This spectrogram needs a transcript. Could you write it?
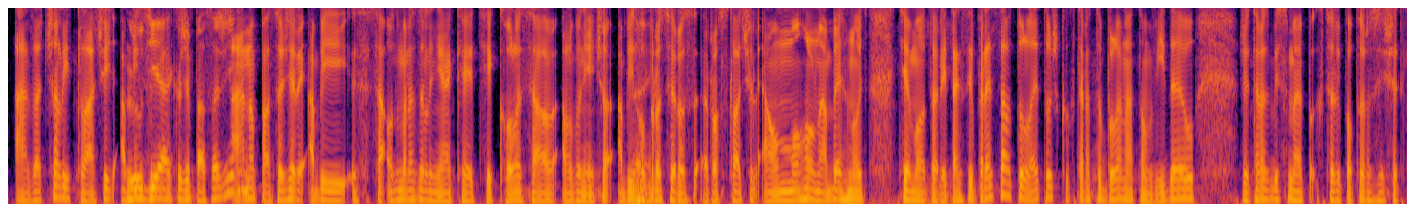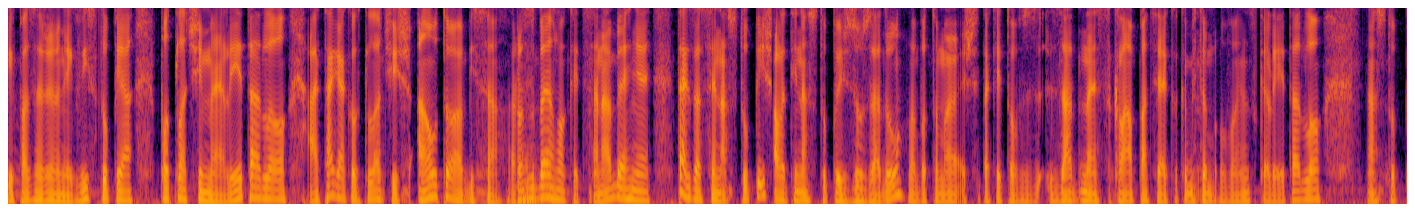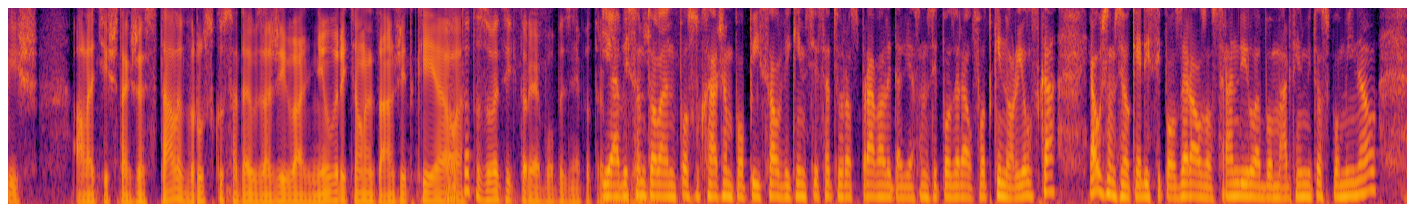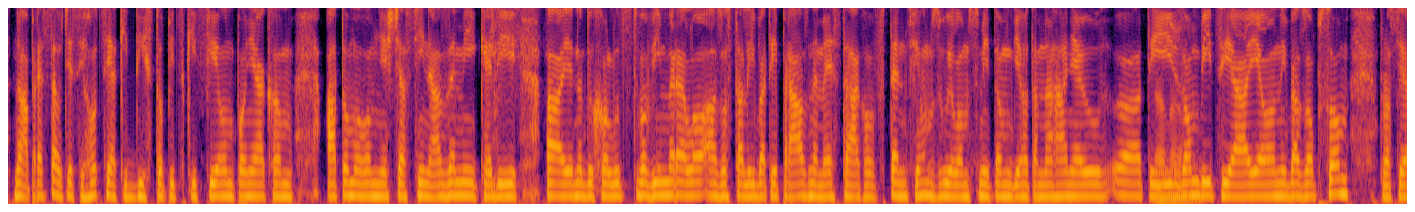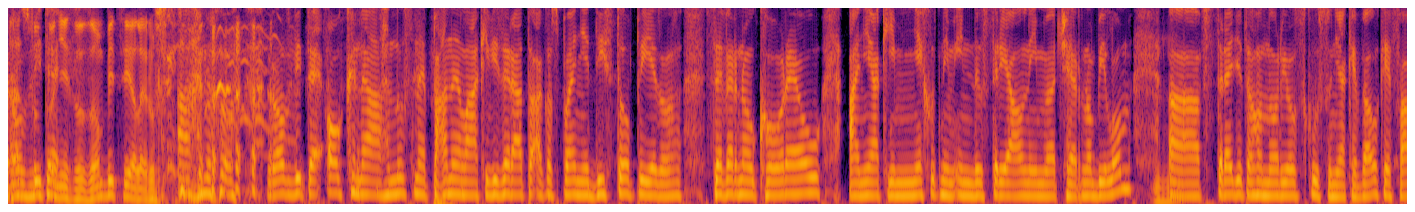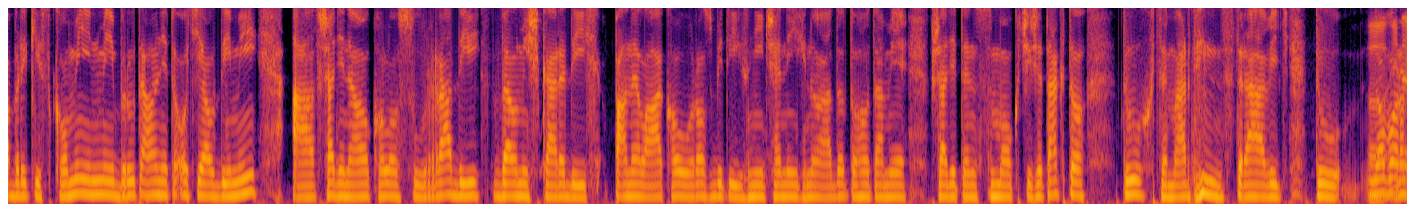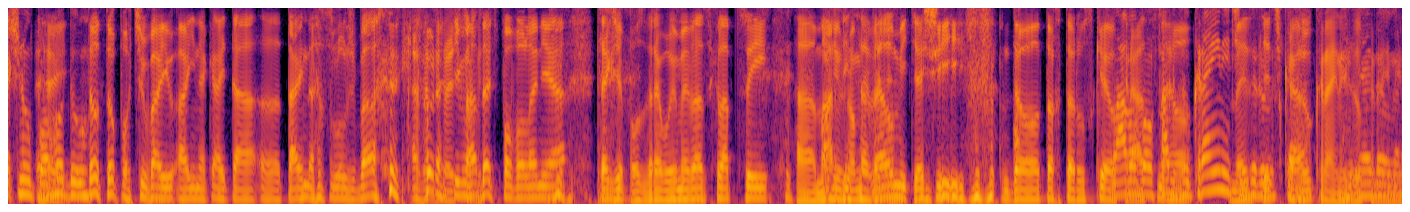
a začali tlačiť. Aby Ľudia sa, akože pasažieri? Áno, pasažieri, aby sa odmrazili nejaké tie kolesa alebo niečo, aby Aj. ho proste roz, roztlačili a on mohol nabehnúť tie motory. Tak si predstav tú letušku, ktorá to bola na tom videu, že teraz by sme chceli poprosiť všetkých pasažierov, nech vystúpia, potlačíme lietadlo a tak ako tlačíš auto, aby sa rozbehlo, keď sa nabehne, tak zase nastúpiš, ale ty nastúpiš zo zadu, lebo to má ešte takéto zadné sklápacie, ako keby to bolo vojenské lietadlo, nastúpiš a letíš. Takže stále v Rusku sa dajú zažívať neuveriteľné zážitky. No, ale... No, toto sú veci, ktoré ja vôbec nepotrebujem. Ja by som to len poslucháčom popísal, vy kým ste sa tu rozprávali, tak ja som si pozeral fotky Norilska. Ja už som si ho kedysi pozeral zo srandy, lebo Martin mi to spomínal. No a predstavte si hociaký dystopický film po nejakom atomovom nešťastí na Zemi, kedy uh, jednoducho ľudstvo vymrelo a zostali iba tie prázdne mesta, ako v ten film s Willom Smithom, kde ho tam naháňajú uh, tí ano. zombíci a je on iba s obsom. Proste a rozbité. nie sú zombíci, ale Rusi. Áno, rozbité okná, hnusné paneláky, vyzerá to ako spojenie dystopie so Severnou Kóreou a nejakým nechutným industriálnym Černobylom. Mm-hmm. A v strede toho Norilsku sú nejaké veľké fabriky s komínmi, brutálne to odtiaľ dymy a všade naokolo sú rady veľmi škaredých panelákov, rozbitých, zničených, no a do toho tam je všade ten smog. Čiže takto tu chce Martin stráviť tú novoročnú inak, pohodu. Hej, toto počúvajú a inak aj tá uh, tajná služba, ktorá ti má dať povolenia Takže pozdravujeme vás, chlapci. Martin sa veľmi teší do tohto ruského Slavo krásneho bol fakt z Ukrajiny, či mestečka. Z Ukrajiny, z Ukrajiny.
